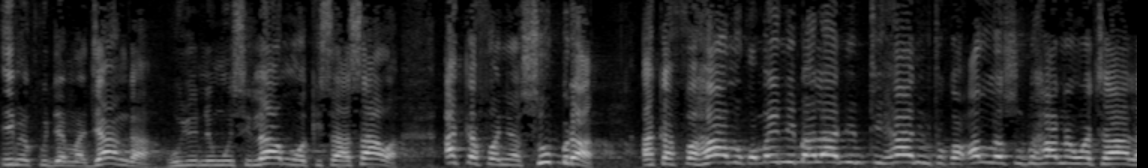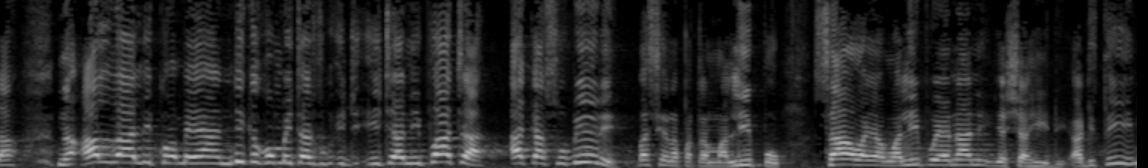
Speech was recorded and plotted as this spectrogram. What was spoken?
imekuja majanga huyu ni muislamu wa kisawasawa akafanya subra akafahamu kwamba hii ni balaa ni mtihani kutoka Allah subhanahu wa ta'ala na Allah alikuwa ameandika kwamba itanipata akasubiri basi anapata malipo. Sawa ya malipo ya nani? Ya shahidi. Hadithi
